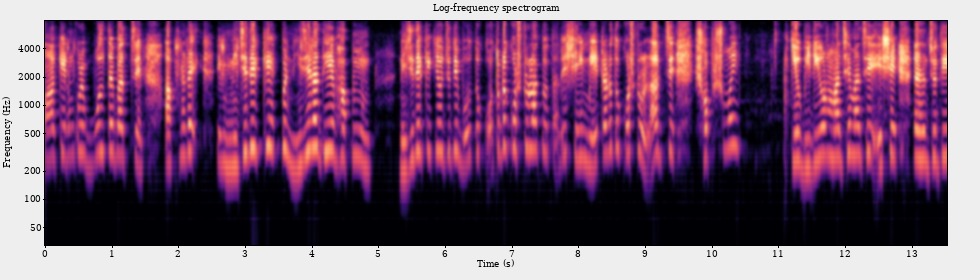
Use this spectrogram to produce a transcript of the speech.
মাকে এরম করে বলতে পারছেন। আপনারা নিজেদেরকে একবার নিজেরা দিয়ে ভাবুন। নিজেদেরকে কেউ যদি বলতো কতটা কষ্ট লাগতো, তাহলে সেই মেয়েটারও তো কষ্ট লাগছে। সব সময় কেউ ভিডিওর মাঝে মাঝে এসে যদি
